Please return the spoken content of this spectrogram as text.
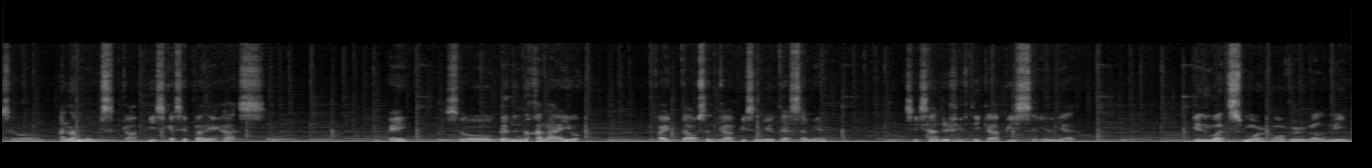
So alam mong copies kasi parehas okay? So ganun na kalayo. 5,000 copies sa New Testament 650 copies sa Iliad. And what's more overwhelming?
